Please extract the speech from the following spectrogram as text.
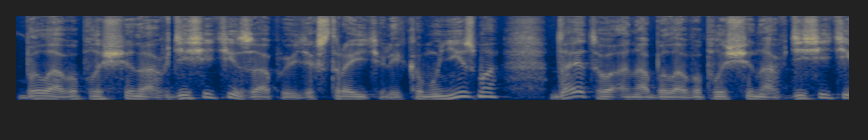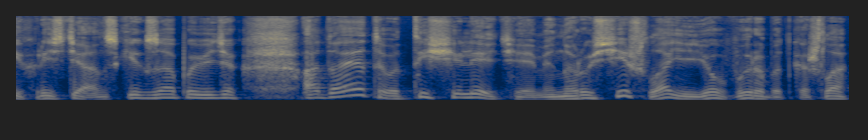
была воплощена в десяти заповедях строителей коммунизма. До этого она была воплощена в десяти христианских заповедях. А до этого этого тысячелетиями на Руси шла ее выработка, шла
